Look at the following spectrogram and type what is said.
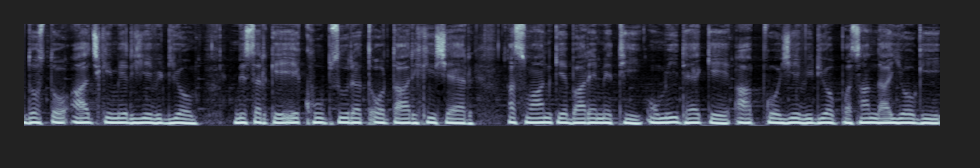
दोस्तों, आज की मेरी ये वीडियो मिस्र के एक खूबसूरत और तारीखी शहर असवान के बारे में थी। उम्मीद है कि आपको ये वीडियो पसंद आई होगी।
